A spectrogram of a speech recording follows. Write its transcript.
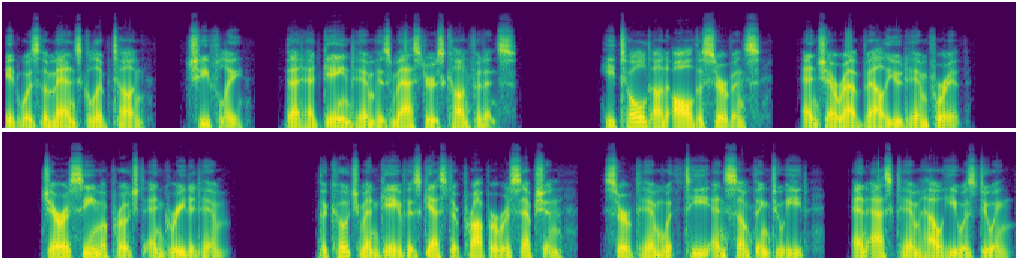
It was the man's glib tongue, chiefly, that had gained him his master's confidence. He told on all the servants, and Sharav valued him for it. Gerasim approached and greeted him. The coachman gave his guest a proper reception, served him with tea and something to eat, and asked him how he was doing.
